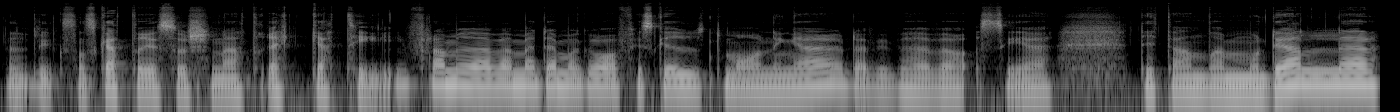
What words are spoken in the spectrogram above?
liksom skatteresurserna att räcka till framöver med demografiska utmaningar där vi behöver se lite andra modeller.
